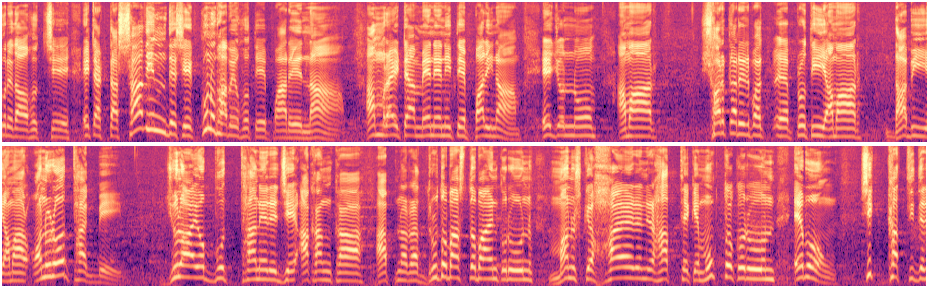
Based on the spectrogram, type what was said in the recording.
করে দেওয়া হচ্ছে। এটা একটা স্বাধীন দেশে কোনোভাবে হতে পারে না। আমরা এটা মেনে নিতে পারি না। এই জন্য আমার সরকারের প্রতি আমার দাবি, আমার অনুরোধ থাকবে। জুলাই অভ্যুত্থানের যে আকাঙ্ক্ষা, আপনারা দ্রুত বাস্তবায়ন করুন, মানুষকে হয়রানির হাত থেকে মুক্ত করুন এবং শিক্ষার্থীদের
